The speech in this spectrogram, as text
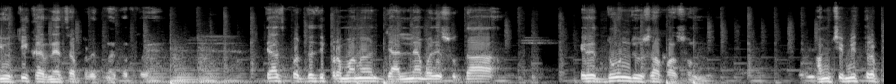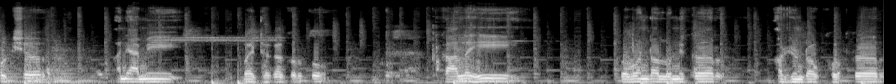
युती करण्याचा प्रयत्न करतोय. त्याच पद्धतीप्रमाणे जालन्यामध्ये सुद्धा गेले दोन दिवसापासून आमचे मित्र पक्ष आणि आम्ही बैठका करतो. कालही बबनराव लोणीकर अर्जुनराव खोतकर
